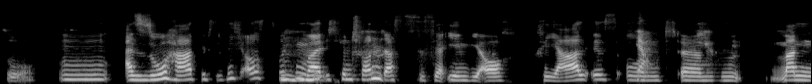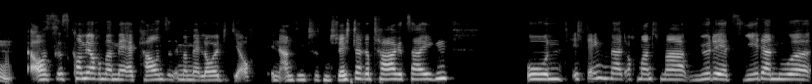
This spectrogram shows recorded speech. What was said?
So. Mm, also so hart würde ich es nicht ausdrücken, mhm. weil ich finde schon, dass es ja irgendwie auch real ist und ja. ähm, man, es kommen ja auch immer mehr Accounts und immer mehr Leute, die auch in Anführungsstrichen schlechtere Tage zeigen. Und ich denke mir halt auch manchmal, würde jetzt jeder nur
